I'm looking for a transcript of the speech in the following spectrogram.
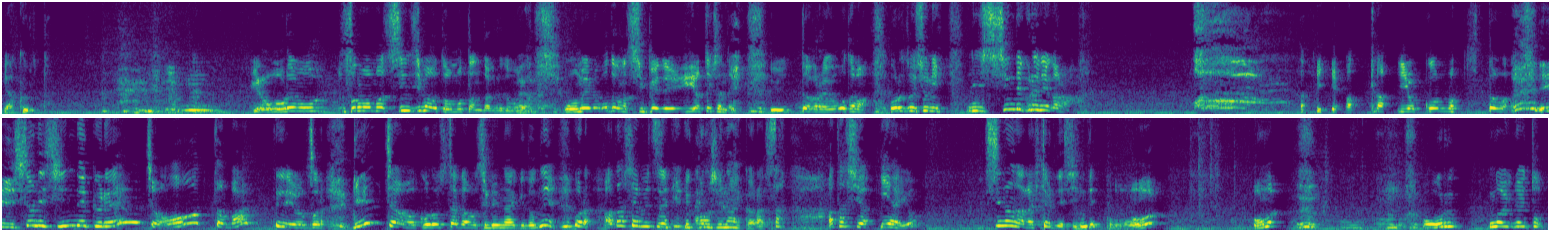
ヤクルト いや俺もそのまま死んじまうと思ったんだけれどもよおめえのことが心配でやってきたんだ。よだからよおたま俺と一緒に死んでくれねえかな。はあやった横の人は。え一緒に死んでくれ？ちょっと待ってよ。そら玄ちゃんは殺したかもしれないけどね。ほら私は別に殺してないからさ。私は嫌よ。死ぬなら一人で死んで。おお前俺がいないと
